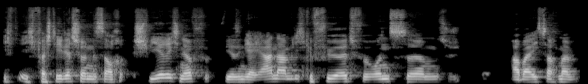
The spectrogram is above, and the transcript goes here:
ich, ich verstehe das schon, ist auch schwierig, ne? Wir sind ja ehrenamtlich geführt für uns, ähm, aber ich sag mal,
